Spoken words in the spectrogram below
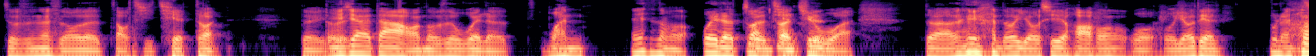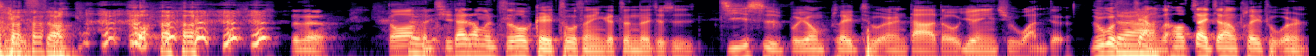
就是那时候的早期阶段。对，因为现在大家好像都是为了玩，哎，是什么？为了赚赚钱钱去玩。对啊，因为很多游戏的画风，我我有点不能接受。真的都要很期待他们之后可以做成一个真的就是，即使不用 Play to Earn，大家都愿意去玩的。如果是这样，然后再加上 Play to Earn，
